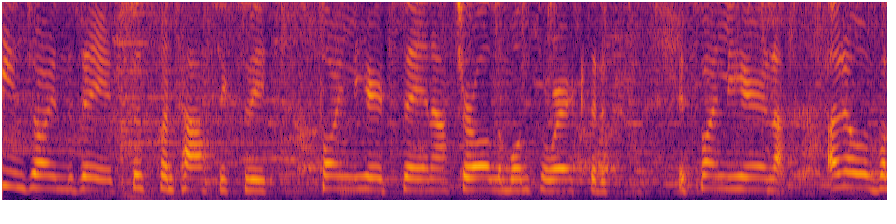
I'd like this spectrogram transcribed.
Really enjoying the day. It's just fantastic to be finally here today, and after all the months of work, that it's it's finally here. And I know a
